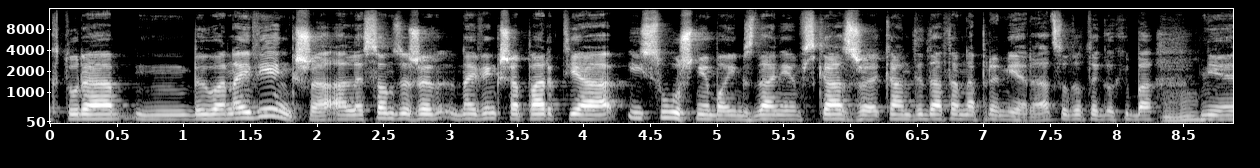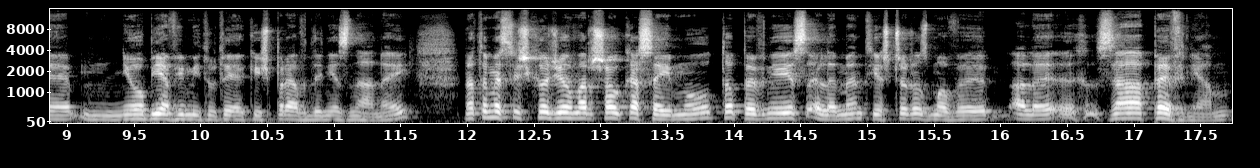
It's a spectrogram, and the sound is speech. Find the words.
która mm, była największa, ale sądzę, że największa partia i słusznie moim zdaniem wskaże kandydata na premiera. Co do tego chyba nie, nie objawi mi tutaj jakiejś prawdy nieznanej. Natomiast jeśli chodzi o marszałka Sejmu, to pewnie jest element jeszcze rozmowy, ale zapewniam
